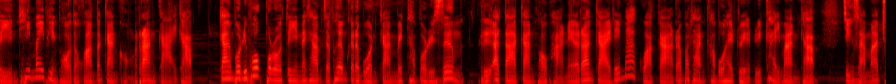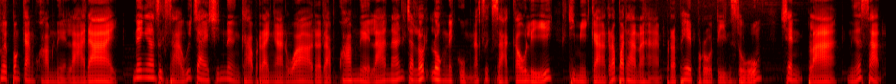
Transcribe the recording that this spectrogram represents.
ตีนที่ไม่เพียงพอต่อความต้องการของร่างกายครับการบริโภคโปรตีนนะครับจะเพิ่มกระบวนการเมตาบอลิซึมหรืออัตราการเผาผลาญในร่างกายได้มากกว่าการรับประทานคาร์โบไฮเดรตหรือไขมันครับจึงสามารถช่วยป้องกันความเหนื่อยล้าได้ ในงานศึกษาวิจัยชิ้นหนึ่งครับรายงานว่าระดับความเหนื่อยล้านั้นจะลดลงในกลุ่มนักศึกษาเกาหลี ที่มีการรับประทานอาหารประเภทโปรตีนสูง เช่น ปลา เนื้อสัตว์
